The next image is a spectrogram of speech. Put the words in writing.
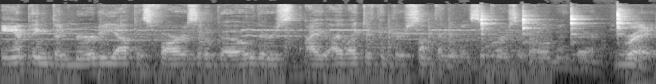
amping the nerdy up as far as it'll go, there's I, I like to think there's something of a subversive element there. Right.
